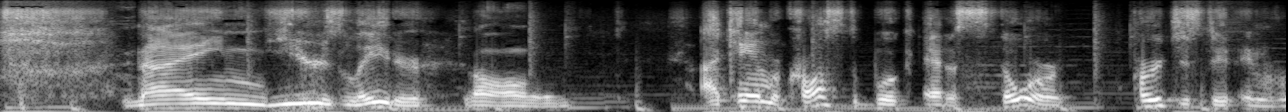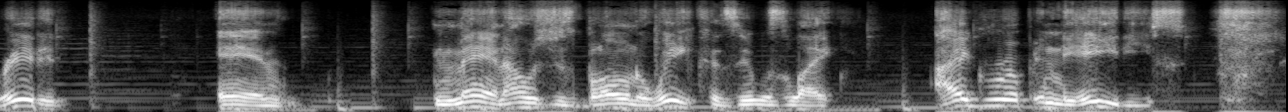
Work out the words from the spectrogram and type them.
nine years later, um, I came across the book at a store, purchased it, and read it. And man, I was just blown away because it was like I grew up in the 80s.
